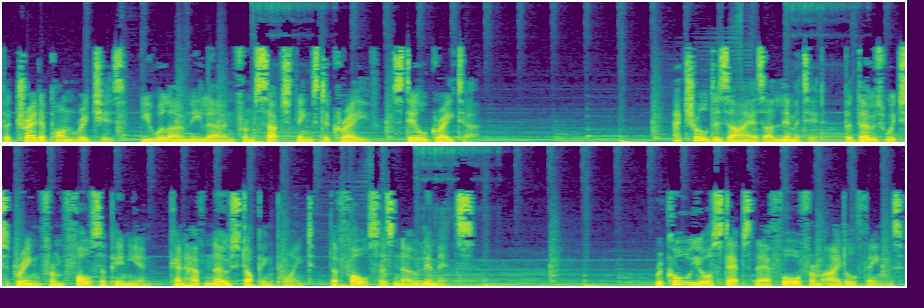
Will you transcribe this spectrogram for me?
but tread upon riches, you will only learn from such things to crave, still greater. Natural desires are limited, but those which spring from false opinion can have no stopping point, the false has no limits. Recall your steps therefore from idle things,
